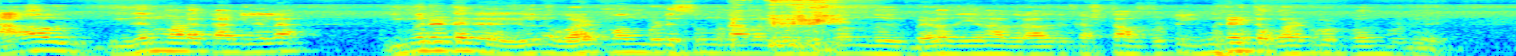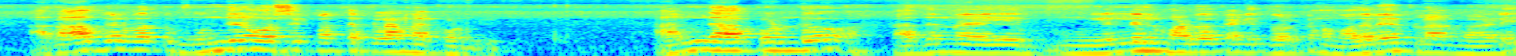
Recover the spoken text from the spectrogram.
ಯಾವ ಇದನ್ ಮಾಡೋಕ್ಕಾಗಲಿಲ್ಲ ಆಗ್ಲಿಲ್ಲ. ಇಮಿಡಿಯೇಟ್ ಆಗಿ ಇಲ್ಲ, ಹೊರಟು ಬಂದ್ಬಿಡಿ ಸುಮ್ಮನೆ ಆಮೇಲೆ ಬಂದು ಬೆಳೆದು ಏನಾದರೂ ಆದ್ರೆ ಕಷ್ಟ ಅಂದ್ಬಿಟ್ಟು ಇಮಿಡಿಯೇಟ್ ಹೊರಟ್ಬಿಟ್ಟು ಬಂದ್ಬಿಟ್ವಿ. ಅದಾದ್ಮೇಲೆ ಮತ್ತೆ ಮುಂದಿನ ವರ್ಷಕ್ಕೆ ಮತ್ತೆ ಪ್ಲಾನ್ ಹಾಕೊಂಡ್ವಿ ಹಂಗ ಹಾಕೊಂಡು ಅದನ್ನ ಎಲ್ಲೆಲ್ಲಿ ಮಾಡ್ಬೇಕಾಗಿದ್ದ ವರ್ಕ್ ಮೊದಲೇ ಪ್ಲಾನ್ ಮಾಡಿ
